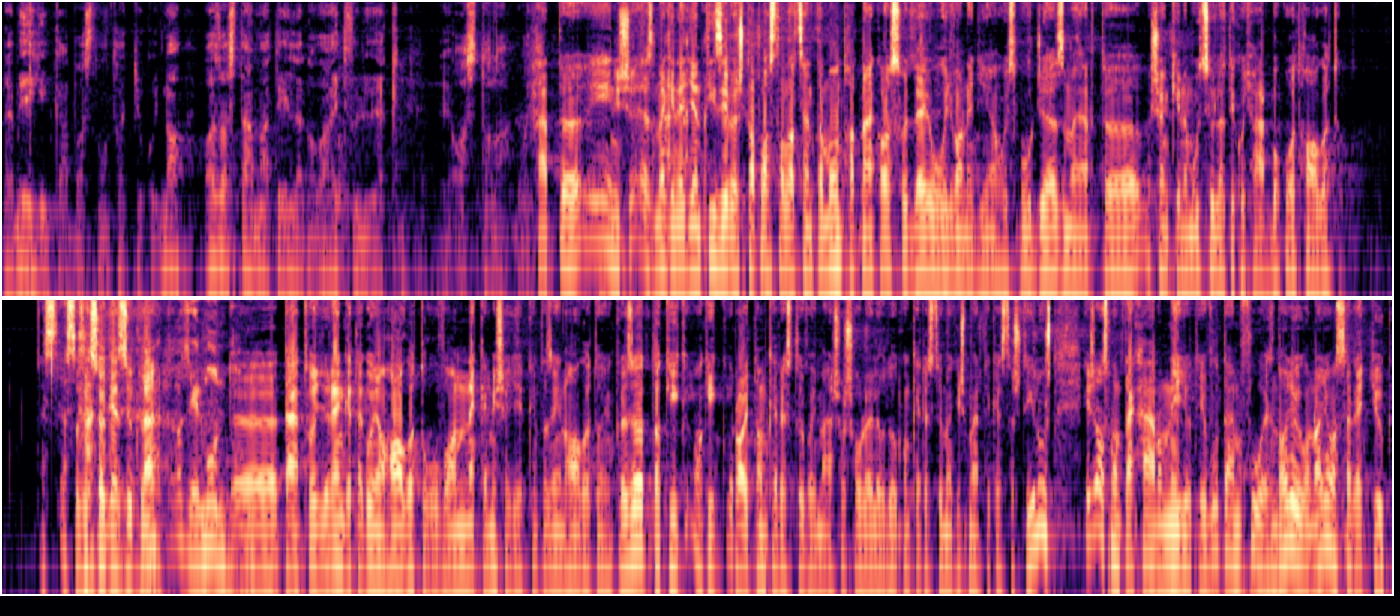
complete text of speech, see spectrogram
de még inkább azt mondhatjuk, hogy na, az aztán már tényleg a whitefülűek asztala. Vagy... Hát én is, ez megint egy ilyen tíz éves tapasztalat, szerintem mondhatnák azt, hogy de jó, hogy van egy ilyen, hogy smooth jazz, mert senki nem úgy születik, hogy hardbopot hallgat. Ezt, ezt azért hát, szögezzük le. Hát azért mondom. Tehát, hogy rengeteg olyan hallgató van, nekem is egyébként az én hallgatóim között, akik, akik rajtam keresztül, vagy más hasonló előadókon keresztül megismerték ezt a stílust, és azt mondták három-négy-öt év után, fú, ez nagyon jó, nagyon szeretjük,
